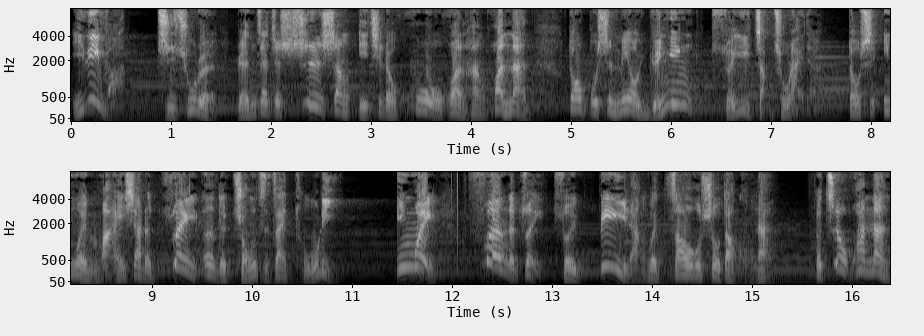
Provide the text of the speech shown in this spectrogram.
以利法。指出了人在这世上一切的祸患和患难，都不是没有原因随意长出来的，都是因为埋下了罪恶的种子在土里，因为犯了罪，所以必然会遭受到苦难。而这患难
